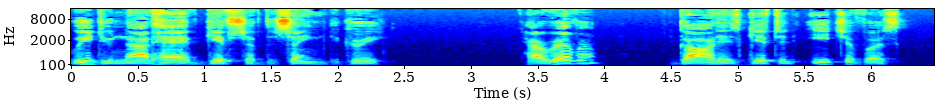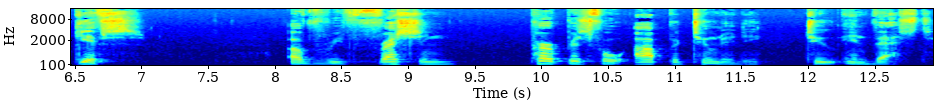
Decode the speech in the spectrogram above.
we do not have gifts of the same degree. However, God has gifted each of us gifts of refreshing, purposeful opportunity to invest.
